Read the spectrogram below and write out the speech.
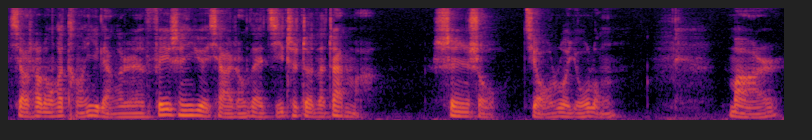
项少龙和藤毅两个人飞身跃下仍在疾驰着的战马，身手矫若游龙，马儿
